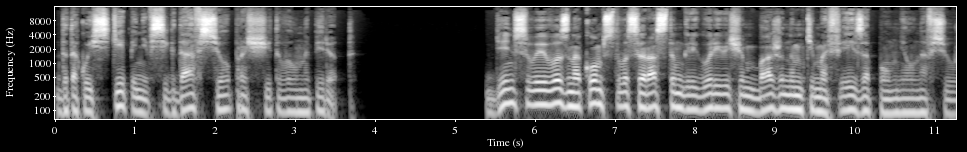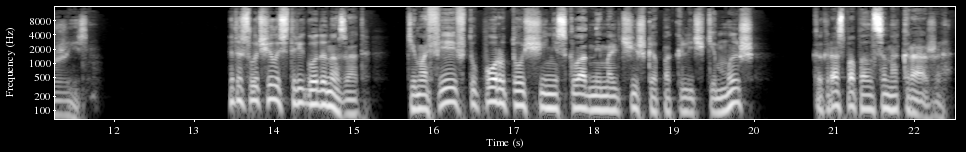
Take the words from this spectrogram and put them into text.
до такой степени всегда все просчитывал наперед. День своего знакомства с Ирастом Григорьевичем Бажиным Тимофей запомнил на всю жизнь. Это случилось три года назад. Тимофей, в ту пору тощий нескладный мальчишка по кличке Мышь, как раз попался на краже —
